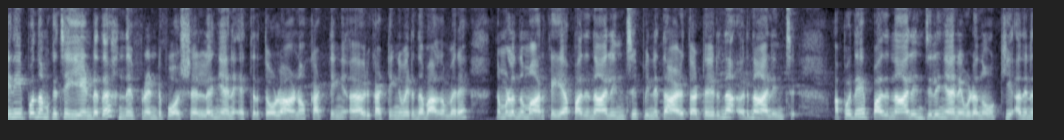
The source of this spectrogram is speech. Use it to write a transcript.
ഇനിയിപ്പോൾ നമുക്ക് ചെയ്യേണ്ടത് ഫ്രണ്ട് പോർഷനിൽ ഞാൻ എത്രത്തോളമാണോ കട്ടിങ് ആ ഒരു കട്ടിങ് വരുന്ന ഭാഗം വരെ നമ്മളൊന്ന് മാർക്ക് ചെയ്യുക. പതിനാല് ഇഞ്ച് പിന്നെ താഴത്തോട്ട് വരുന്ന ഒരു നാലിഞ്ച് അപ്പോൾ ഇതേ പതിനാല് ഇഞ്ചിൽ ഞാൻ ഇവിടെ നോക്കി. അതിന്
